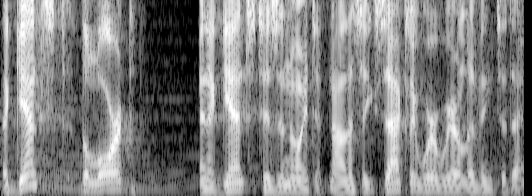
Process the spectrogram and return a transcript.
against the Lord and against his anointed. Now, that's exactly where we are living today.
